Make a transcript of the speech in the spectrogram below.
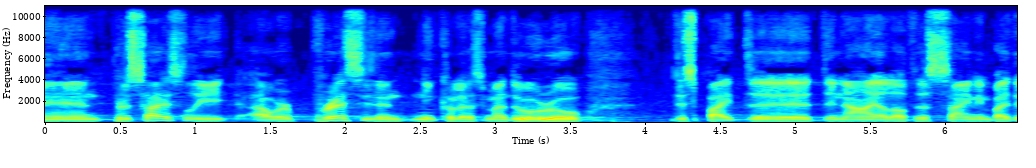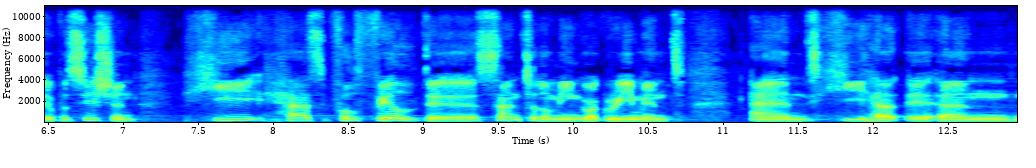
And precisely, our president, Nicolas Maduro, despite the denial of the signing by the opposition, he has fulfilled the Santo Domingo Agreement and he ha eh, and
